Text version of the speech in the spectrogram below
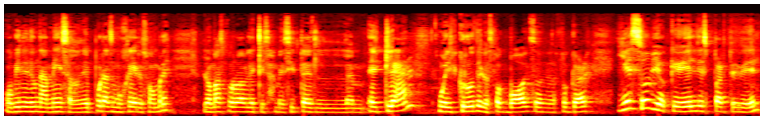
o viene de una mesa donde hay puras mujeres o hombres, lo más probable que esa mesita es el clan o el crew de los fuckboys o de los fuckgirls. Y es obvio que él es parte de él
